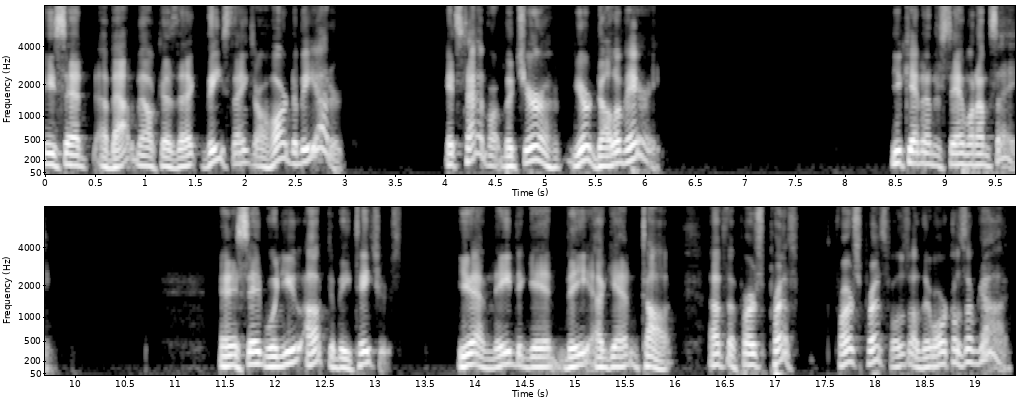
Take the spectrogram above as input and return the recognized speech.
he said about Melchizedek, these things are hard to be uttered. It's time for it, but you're you're dull of hearing. You can't understand what I'm saying. And he said, when you ought to be teachers, you have need to get be again taught of the first pres- first principles of the oracles of God.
